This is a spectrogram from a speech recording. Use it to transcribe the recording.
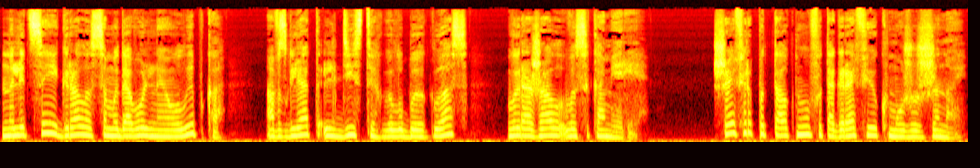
На лице играла самодовольная улыбка, а взгляд льдистых голубых глаз выражал высокомерие. Шефер подтолкнул фотографию к мужу с женой.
